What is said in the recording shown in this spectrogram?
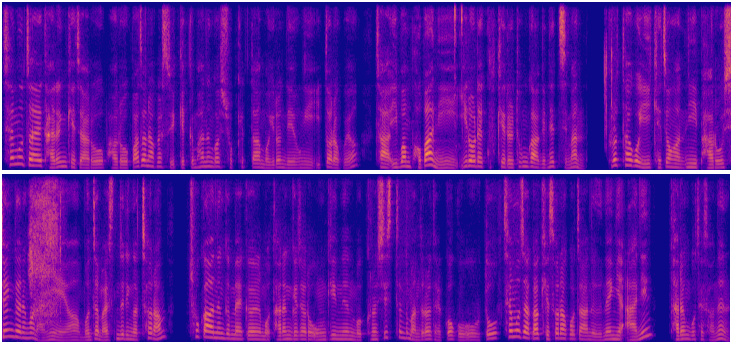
채무자의 다른 계좌로 바로 빠져나갈 수 있게끔 하는 것이 좋겠다 뭐 이런 내용이 있더라고요. 자, 이번 법안이 1월에 국회를 통과하긴 했지만 그렇다고 이 개정안이 바로 시행되는 건 아니에요. 먼저 말씀드린 것처럼 초과하는 금액을 뭐 다른 계좌로 옮기는 뭐 그런 시스템도 만들어야 될 거고 또 채무자가 개설하고자 하는 은행이 아닌 다른 곳에서는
